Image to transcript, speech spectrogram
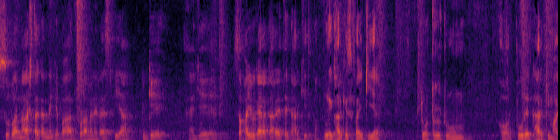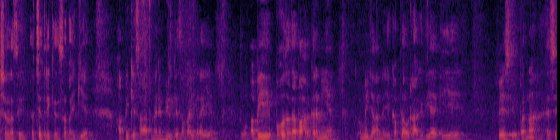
सुबह नाश्ता करने के बाद थोड़ा मैंने रेस्ट किया, क्योंकि ये सफ़ाई वगैरह कर रहे थे घर की तो पूरे घर की सफ़ाई की है। टोटल रूम और पूरे घर की माशाल्लाह से अच्छे तरीके से सफ़ाई की है। आप ही के साथ मैंने मिल के सफ़ाई कराई है। तो अभी बहुत ज़्यादा बाहर गर्मी है तो अम्मी जान ने ये कपड़ा उठा के दिया है कि ये फेस के ऊपर ना ऐसे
